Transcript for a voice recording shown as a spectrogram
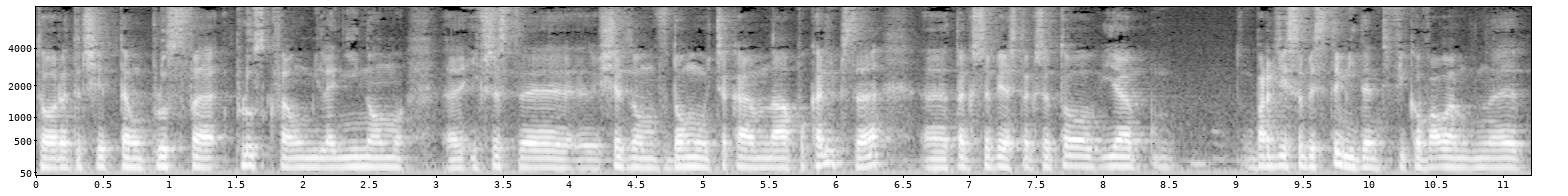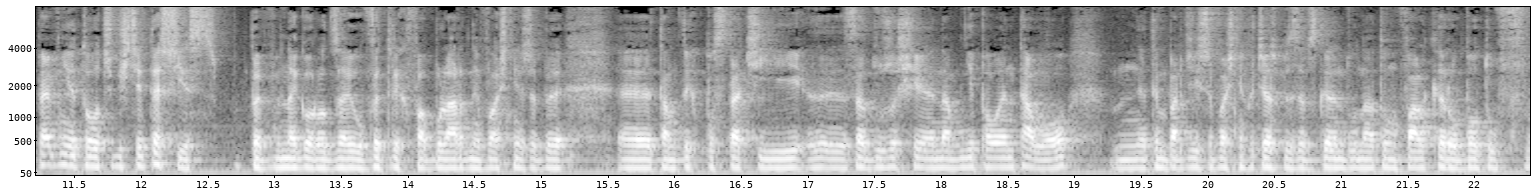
teoretycznie tę pluskwę, pluskwę milenijną i wszyscy siedzą w domu i czekają na apokalipsę, także wiesz, także to ja bardziej sobie z tym identyfikowałem. Pewnie to oczywiście też jest pewnego rodzaju wytrych fabularny właśnie, żeby e, tam tych postaci e, za dużo się nam nie pałętało. Mm, tym bardziej, że właśnie chociażby ze względu na tą walkę robotów,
